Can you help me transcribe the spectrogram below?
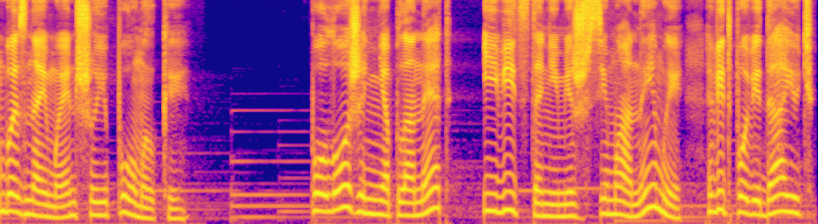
без найменшої помилки. Положення планет і відстані між всіма ними відповідають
